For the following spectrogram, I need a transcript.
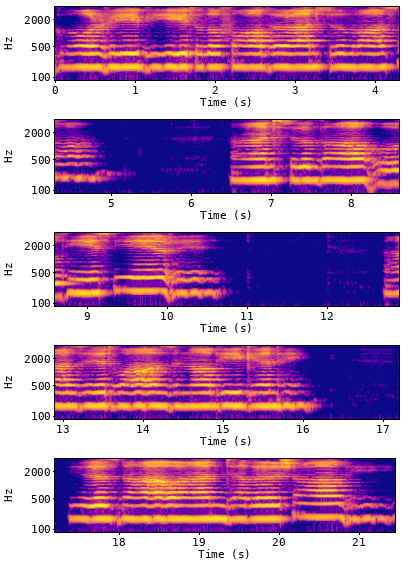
Glory be to the Father and to the Son and to the Holy Spirit, as it was in the beginning, is now, and ever shall be,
